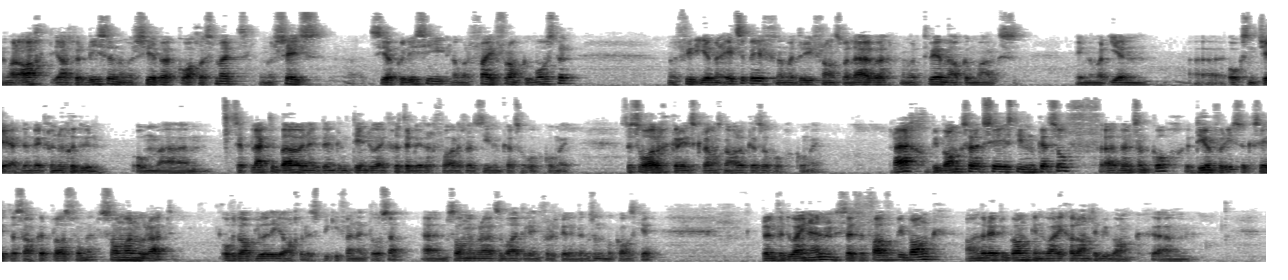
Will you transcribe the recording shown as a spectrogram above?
nommer 8 Jasper Wiese, nommer 7 Kwagga Smit, nommer 6 Sia Kolisi, nommer 5 Franco Mostert nommer 4 Eben Etzebeth, nommer 3 Frans Valerbe, nommer 2 Malcolm Marx en nommer 1 uh Oxenchair. Ek dink hy het genoeg gedoen om um, sy plek te bou en ek dink Nintendo het gister beter gevaar as wat Steven Kitsel opkom het. 'n sware gekry skrams nadat Kitsel opgekom het. Reg, op die bank sal ek sê Steven Kitsel, uh, Vincent Koch, Dion Fourie, ek sê dit as hakker plaasvinger, Salman Murad of dalk Lode Jager is bietjie van 'n tossa. Ehm um, Salman Murad se baie talent vir speler, dink ons moet mekaar skep. Bring vir Dwayne in, sy verval op die bank, ander op die bank en Warrie Galant op die bank. Ehm um,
